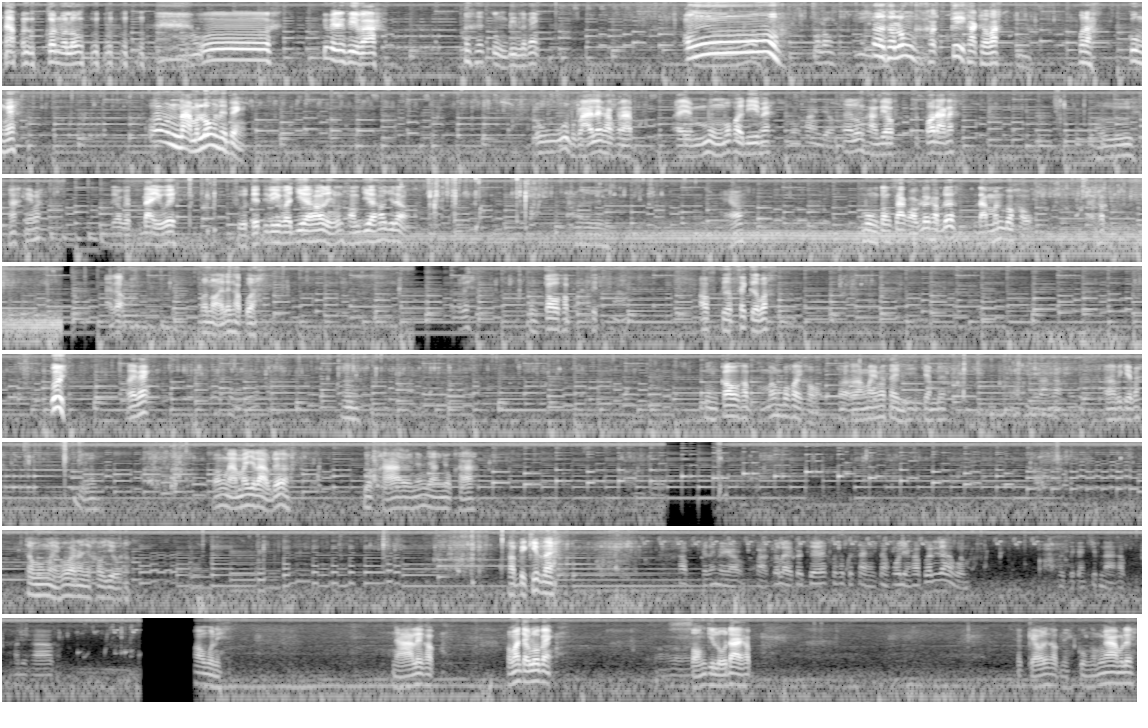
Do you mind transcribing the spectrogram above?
หนามันก้นมาลงโอ้ยคือเป็นจังสี่วะเฮ้ยกุ้งดินแล้วแม่ง โอ้มาลงนี่เออเธอลงคักกี้คักเถอะวะพูดนะกุ้งไหมเออมันหนามันลงเลยแบ่งโอ้ยบักหลายเลยครับขนาดไอ้มุงไม่ค่อยดีไหมลงข้างเดียวเออลงทางเดียวต่อดังนะเออฮะเห็นไหมเดี๋ยวกับได้เว้ยสูตรเด็ดดีๆว่าเยียเขาเนี่ยมันหอมเยียเขาอยู่แล้ว มุงต้องซักออกเด้อครับเด้อดำมันบ่เขานะครับไปแล้วมาหน่อยเลยครับว่ะเอาเลยมุงเก่าครับติดเอาเกือบใส่เกือบวะอะไรแบงค์กุ้งเก่าครับมันบ่ค่อยเขาเอาหลังไม้มาใส่ที่แจมเลย เอาไปเก็บปะร้องน้ำไม่จะหลับเด้อหยกขาเออย้ำยางหยกขาทำมุงใหม่เพราะว่าน่าจะเข้าเยอะนาะเอาปิดคลิปหน่อยครับเป็นยังไงครับฝากก็เลยก็แชร์ก็ทักระใายให้ช่างโพเลียงครับ เพื่อนนี่แหละครับผมไปเจอกันคลิปหน้าครับสวัสดีครับ เอามือนี่หนาเลยครับ ประมาณจากโลแบ่งสองกิโลได้ครับแก้วๆเลยครับนี่กุ้งงามๆเลย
